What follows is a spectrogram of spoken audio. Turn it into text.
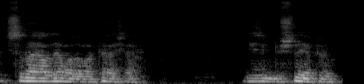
Açısını ayarlayamadım arkadaşlar. Dizimin üstüne yapıyorum.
